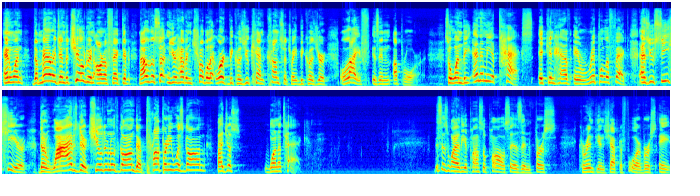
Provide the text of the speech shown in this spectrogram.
And when the marriage and the children are affected, now all of a sudden you're having trouble at work because you can't concentrate because your life is in an uproar. So when the enemy attacks, it can have a ripple effect. As you see here, their wives, their children was gone, their property was gone by just one attack. This is why the Apostle Paul says in 1 Corinthians chapter 4, verse 8,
